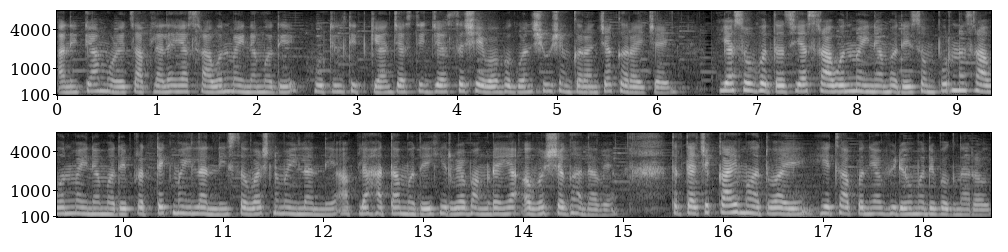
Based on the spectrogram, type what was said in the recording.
आणि त्यामुळेच आपल्याला या श्रावण महिन्यामध्ये होतील तितक्या जास्त जास्तीत जास्त सेवा भगवान शिवशंकरांच्या करायच्या आहे यासोबतच या श्रावण महिन्यामध्ये संपूर्ण श्रावण महिन्यामध्ये प्रत्येक महिलांनी सवाष्ण महिलांनी आपल्या हातामध्ये हिरव्या बांगड्या या अवश्य घालाव्या. तर त्याचे काय महत्त्व आहे हेच आपण या व्हिडिओमध्ये बघणार आहोत.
